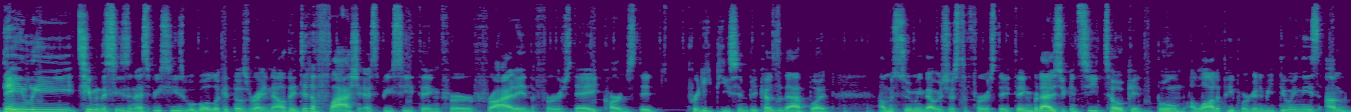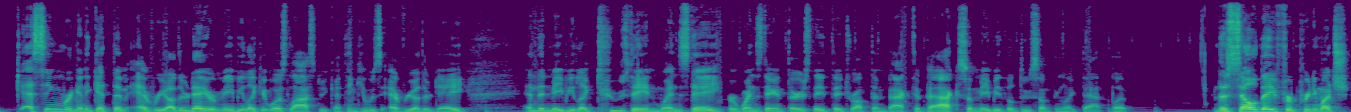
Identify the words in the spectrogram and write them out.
daily team of the season SBCs. We'll go look at those right now. They did a flash SBC thing for Friday, the first day. Cards did pretty decent because of that, but I'm assuming that was just a first day thing. But as you can see, token, boom. A lot of people are going to be doing these. I'm guessing we're going to get them every other day, or maybe like it was last week. I think it was every other day. And then maybe like Tuesday and Wednesday, or Wednesday and Thursday, they drop them back to back. So maybe they'll do something like that. But the sell day for pretty much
